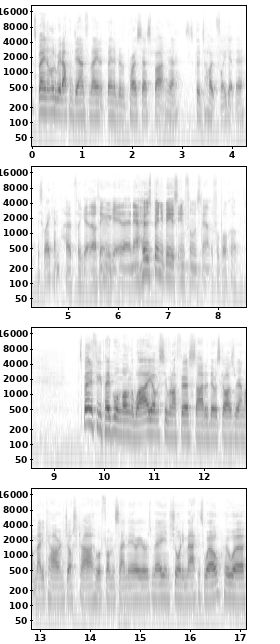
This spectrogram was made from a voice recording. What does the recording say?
it's been a little bit up and down for me, and it's been a bit of a process, but yeah, it's good to hopefully get there this weekend. Hopefully, get there. I think we get there. Now, who's been your biggest influence down at the football club? It's been a few people along the way. Obviously, when I first started, there was guys around like Matty Carr and Josh Carr who were from the same area as me, and Shawnee Mack as well, who were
